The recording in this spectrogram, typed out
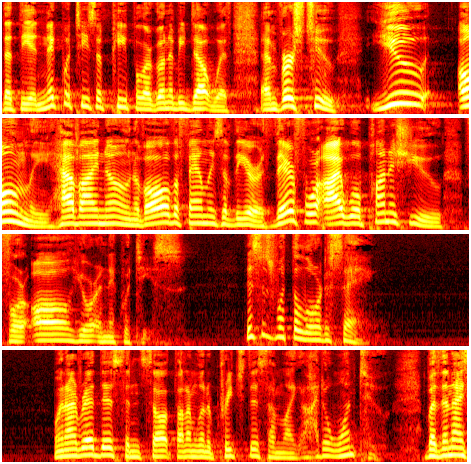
that the iniquities of people are going to be dealt with. And verse 2 You only have I known of all the families of the earth. Therefore, I will punish you for all your iniquities. This is what the Lord is saying. When I read this and thought, thought I'm going to preach this, I'm like, I don't want to. But then I,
